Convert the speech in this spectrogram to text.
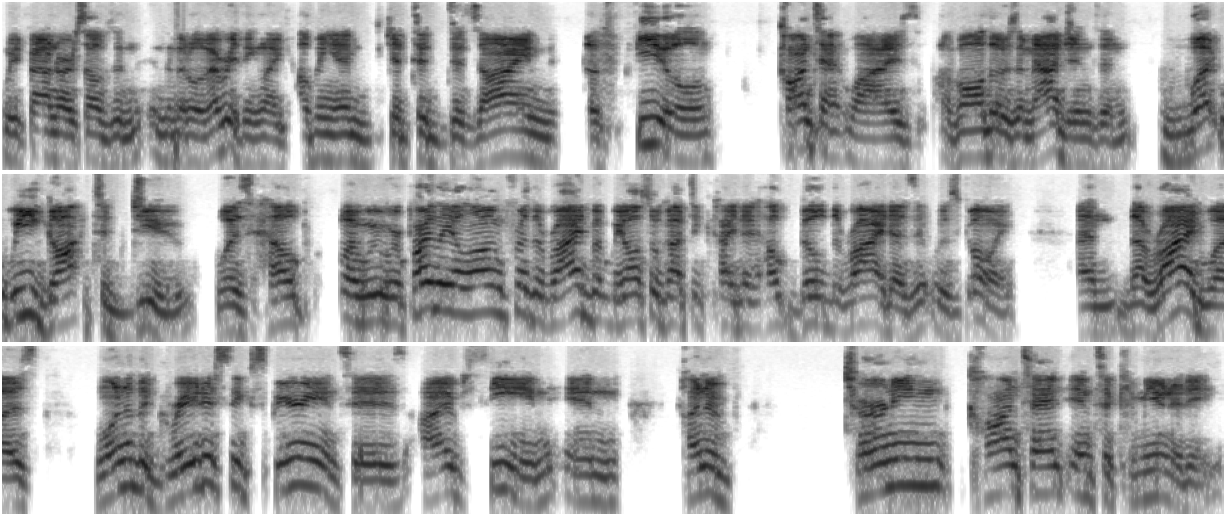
we found ourselves in, in the middle of everything, like helping him get to design the feel content wise of all those imagines. And what we got to do was help. Well, we were partly along for the ride, but we also got to kind of help build the ride as it was going. And the ride was one of the greatest experiences I've seen in kind of turning content into community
